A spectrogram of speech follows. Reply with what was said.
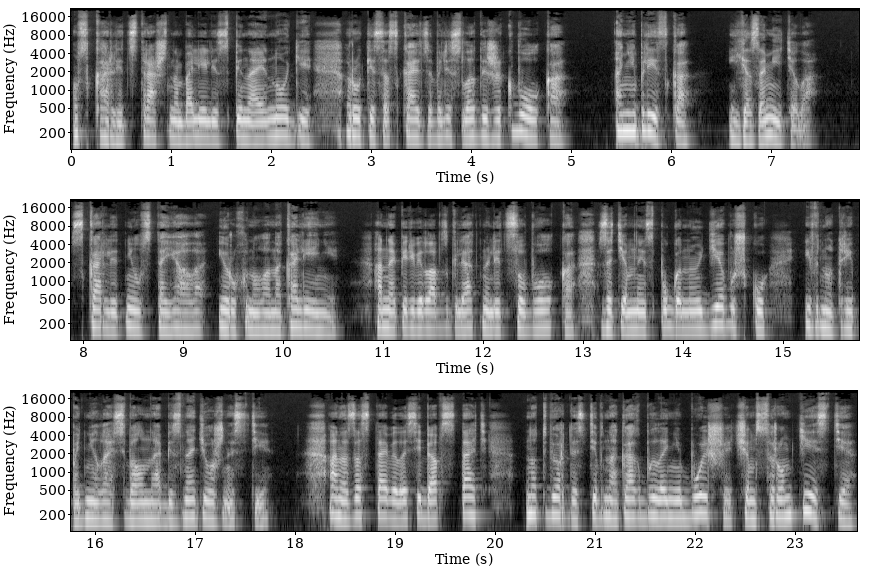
У Скарлетт страшно болели спина и ноги, руки соскальзывали с лодыжек волка. Они близко, я заметила. Скарлетт не устояла и рухнула на колени. Она перевела взгляд на лицо волка, затем на испуганную девушку, и внутри поднялась волна безнадежности. Она заставила себя встать, но твердости в ногах было не больше, чем в сыром тесте.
